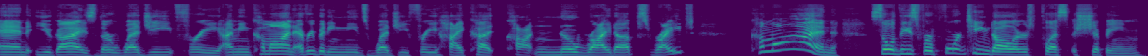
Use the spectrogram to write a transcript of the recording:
And you guys, they're wedgie free. I mean, come on, everybody needs wedgie free, high cut cotton, no write ups, right? Come on. Sold these for $14 plus shipping.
